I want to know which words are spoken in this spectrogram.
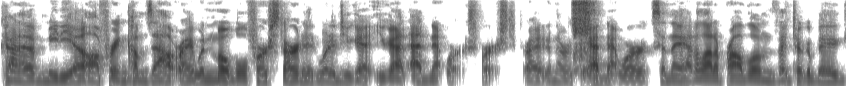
kind of media offering comes out, right? When mobile first started, what did you get? You got ad networks first, right? And there was the ad networks, and they had a lot of problems. They took a big,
